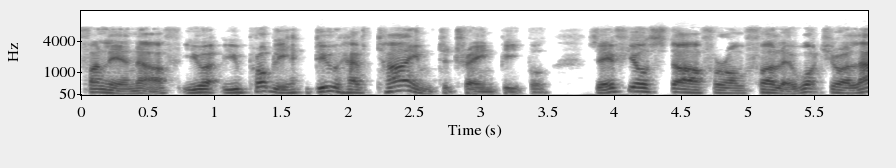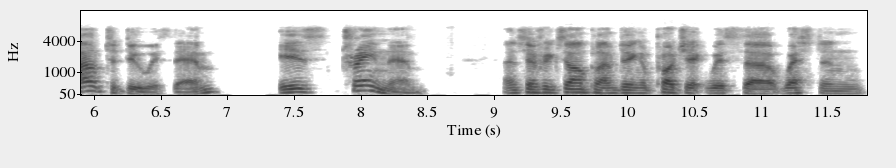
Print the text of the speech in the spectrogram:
funnily enough, you you probably do have time to train people. So, if your staff are on furlough, what you're allowed to do with them is train them. And so, for example, I'm doing a project with uh, Weston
